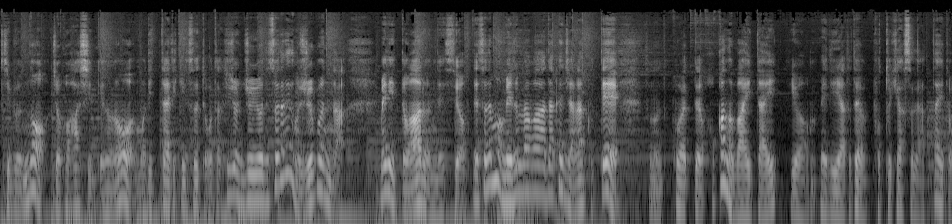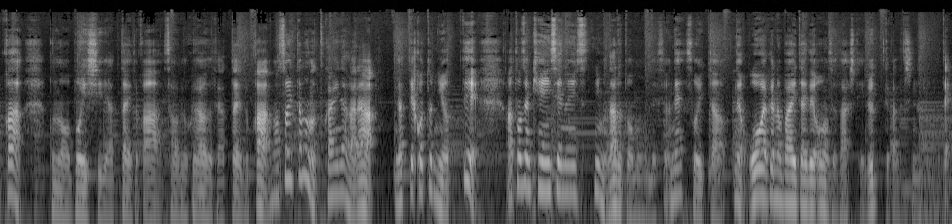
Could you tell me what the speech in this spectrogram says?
自分の情報発信っていうのをもう立体的にするってことは非常に重要で、それだけでも十分なメリットがあるんですよ。で、それもメルマガだけじゃなくて、その、こうやって他の媒体、要はメディア、例えば、ポッドキャストであったりとか、この Voicyであったりとか、 SoundCloud であったりとか、まあそういったものを使いながら、やっていくことによって、あ当然権威性の演出にもなると思うんですよね。そういった、ね、公の媒体で音声を出しているって形になるので。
